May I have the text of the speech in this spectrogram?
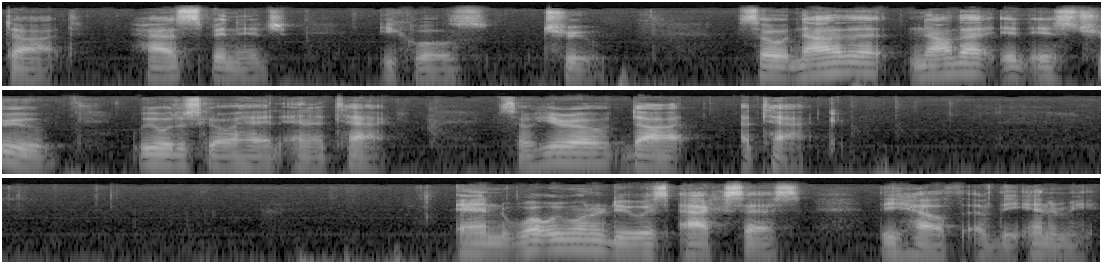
dot has spinach equals true. So now that now that it is true, we will just go ahead and attack. So hero dot attack. And what we want to do is access the health of the enemy.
